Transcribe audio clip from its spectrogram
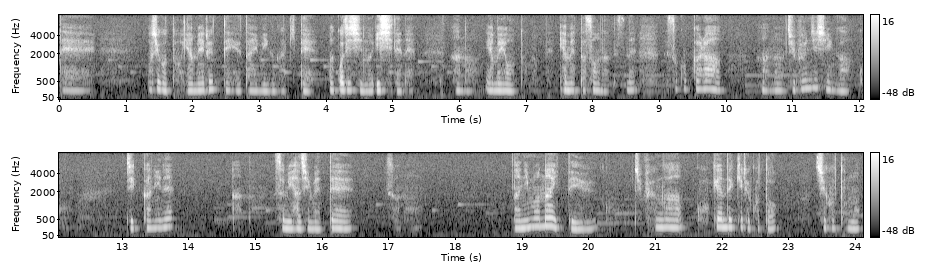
でお仕事を辞めるっていうタイミングが来て、まあ、ご自身の意思でねあの辞めようと思って辞めたそうなんですね。でそこからあの自分自身がこう実家にねあの住み始めてその何もないっていうこう自分が貢献できること仕事も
